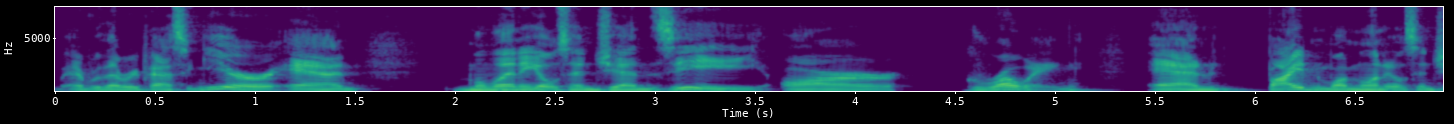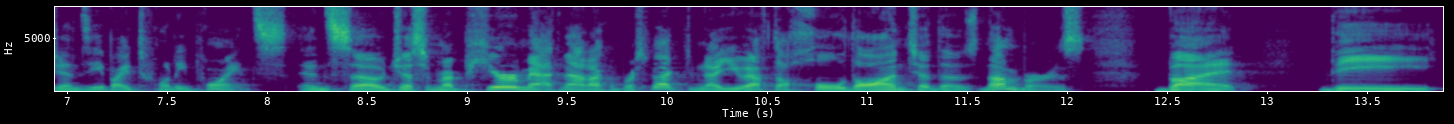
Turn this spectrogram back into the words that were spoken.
with every passing year, and millennials and Gen Z are growing. And Biden won millennials and Gen Z by 20 points. And so, just from a pure mathematical perspective, now you have to hold on to those numbers, but the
